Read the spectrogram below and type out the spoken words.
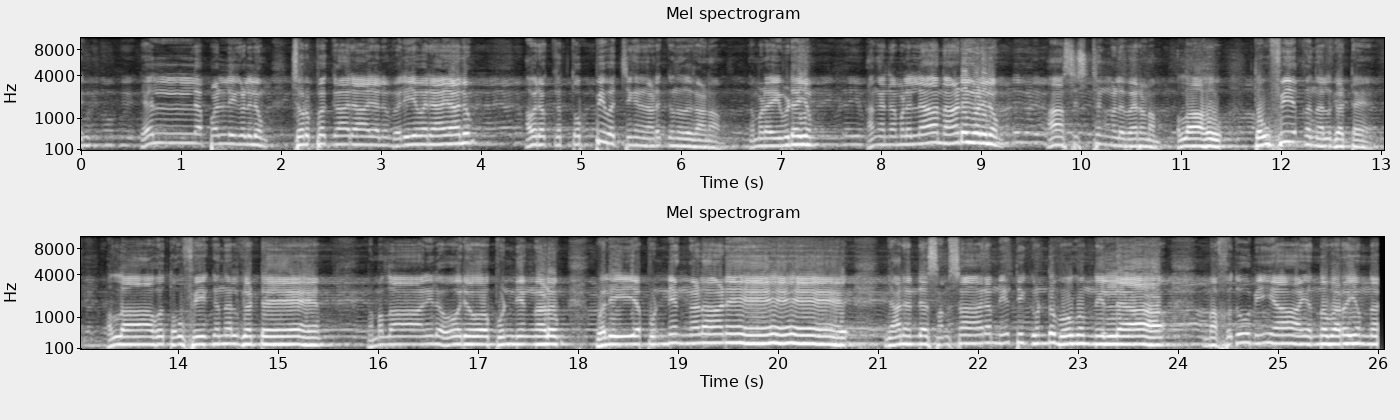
എല്ലാ പള്ളികളിലും ചെറുപ്പക്കാരായാലും വലിയവരായാലും അവരൊക്കെ തൊപ്പി വെച്ച് ഇങ്ങനെ നടക്കുന്നത് കാണാം. നമ്മുടെ ഇവിടെയും അങ്ങനെ നമ്മളെല്ലാ നാടുകളിലും ആ സിസ്റ്റങ്ങൾ വരണം. അള്ളാഹു തൗഫീഖ് നൽകട്ടെ. അള്ളാഹു തൗഫീഖ് നൽകട്ടെ. റമദാനിലെ ഓരോ പുണ്യങ്ങളും വലിയ പുണ്യങ്ങളാണ്. ഞാൻ എന്റെ സംസാരം നീട്ടിക്കൊണ്ടു പോകുന്നില്ല മഹദൂമിയ എന്ന് പറയുന്ന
